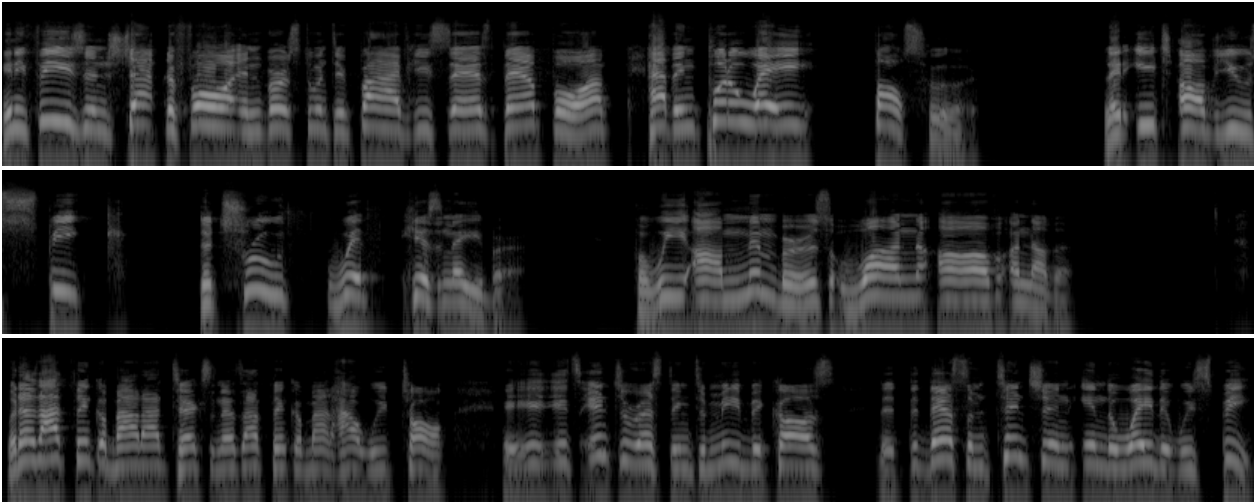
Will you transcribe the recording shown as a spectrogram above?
In Ephesians chapter 4 and verse 25, he says, Therefore, having put away falsehood, let each of you speak the truth with his neighbor, for we are members one of another. But as I think about our text and as I think about how we talk, it's interesting to me because there's some tension in the way that we speak.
